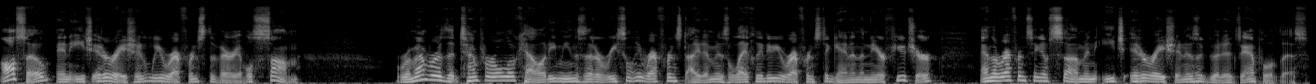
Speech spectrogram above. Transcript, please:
Also, in each iteration, we reference the variable sum. Remember that temporal locality means that a recently referenced item is likely to be referenced again in the near future, and the referencing of sum in each iteration is a good example of this.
